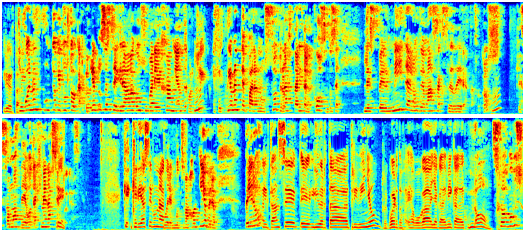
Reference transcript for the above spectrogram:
Libertad. Qué bueno el punto que tú tocas. ¿Por qué entonces se graba con su pareja mientras? Porque efectivamente para nosotros es tal y tal cosa. Entonces, les permite a los demás acceder a estas fotos, que somos de otra generación. quería hacer una... Tú eres mucho mejor que yo, pero... Pero... Alcance eh, Libertad Triviño, recuerdo, es abogada y académica de... No. Somos...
